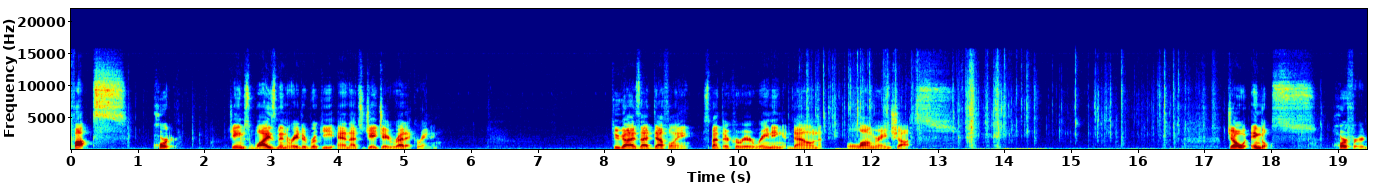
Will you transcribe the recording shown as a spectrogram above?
Fox. Porter. James Wiseman rated rookie, and that's JJ Redick reigning. Two guys that definitely spent their career raining down long range shots. Joe Ingles, Horford,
